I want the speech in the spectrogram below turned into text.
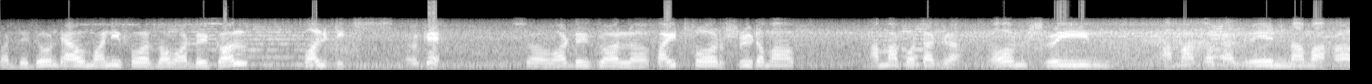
but they don't have money for the, what do you call, politics, okay. So what do you call uh, fight for freedom of Amma Kotagra. Om Shri Amma Kotagre Namaha.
